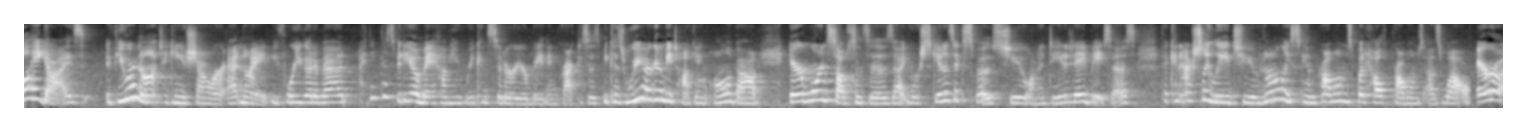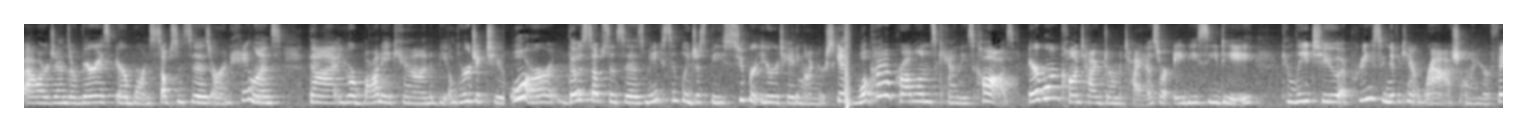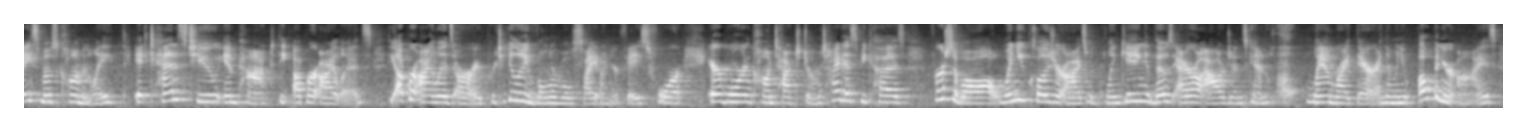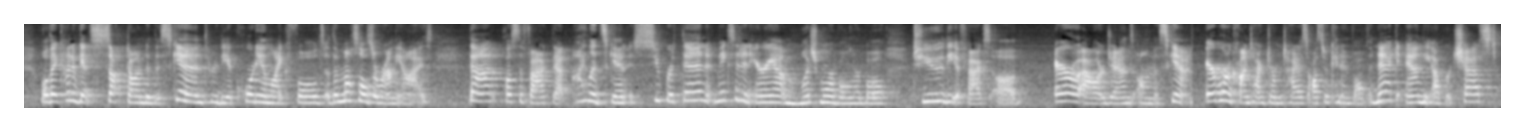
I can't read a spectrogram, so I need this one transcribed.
Well, hey guys, if you are not taking a shower at night before you go to bed, I think this video may have you reconsider your bathing practices because we are gonna be talking all about airborne substances that your skin is exposed to on a day-to-day -day basis that can actually lead to not only skin problems, but health problems as well. Aeroallergens are various airborne substances or inhalants that your body can be allergic to, or those substances may simply just be super irritating on your skin. What kind of problems can these cause? Airborne contact dermatitis, or ABCD, can lead to a pretty significant rash on your face most commonly. It tends to impact the upper eyelids. The upper eyelids are a particularly vulnerable site on your face for airborne contact dermatitis because First of all, when you close your eyes with blinking, those aeroallergens can land right there. And then when you open your eyes, well, they kind of get sucked onto the skin through the accordion-like folds of the muscles around the eyes. That, plus the fact that eyelid skin is super thin, makes it an area much more vulnerable to the effects of aeroallergens on the skin. Airborne contact dermatitis also can involve the neck and the upper chest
